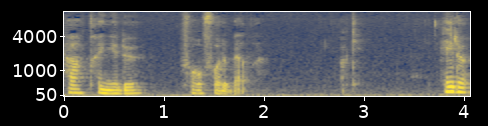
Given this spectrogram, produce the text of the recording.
hva trenger du for å få det bedre. Ok. Hei da.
